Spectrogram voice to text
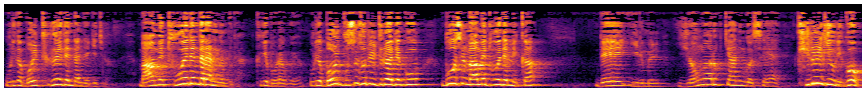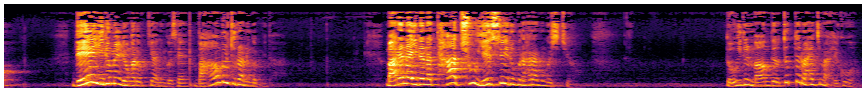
우리가 뭘 들어야 된다는 얘기죠. 마음에 두어야 된다라는 겁니다. 그게 뭐라고요? 우리가 뭘 무슨 소리를 들어야 되고 무엇을 마음에 두어야 됩니까? 내 이름을 영화롭게 하는 것에 귀를 기울이고 내 이름을 영화롭게 하는 것에 마음을 두라는 겁니다. 말에나 일에나 다 주 예수의 이름으로 하라는 것이죠. 너희들 마음대로 뜻대로 하지 말고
